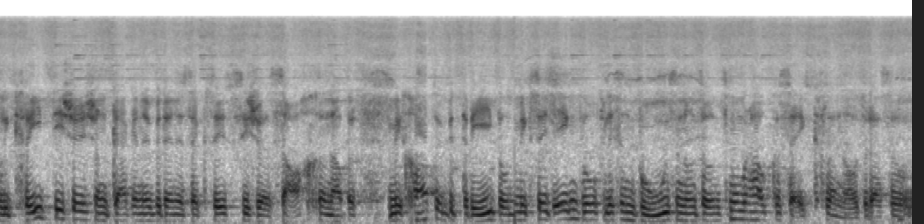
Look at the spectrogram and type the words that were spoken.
ein bisschen kritisch ist und gegenüber diesen sexistischen Sachen, aber man kann es übertreiben und man sieht irgendwo vielleicht einen Busen und so, und jetzt muss man halt säckeln, oder? Also,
